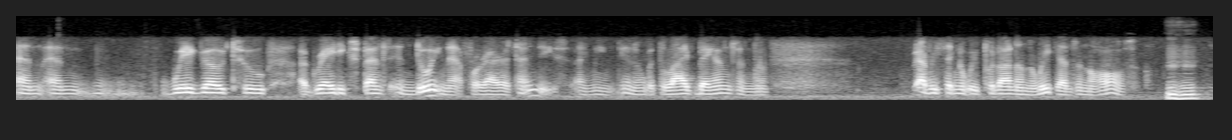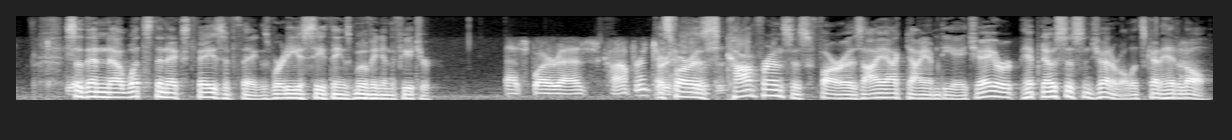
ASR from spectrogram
and and we go to a great expense in doing that for our attendees. I mean, you know, with the live bands and the, everything that we put on on the weekends in the halls. Mm-hmm. So then, uh, what's the next phase of things? Where do you see things moving in the future? As far as conference, as far hypnosis? as conference, as far as IACT, IMDHA, or hypnosis in general, let's kind of hit it all.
